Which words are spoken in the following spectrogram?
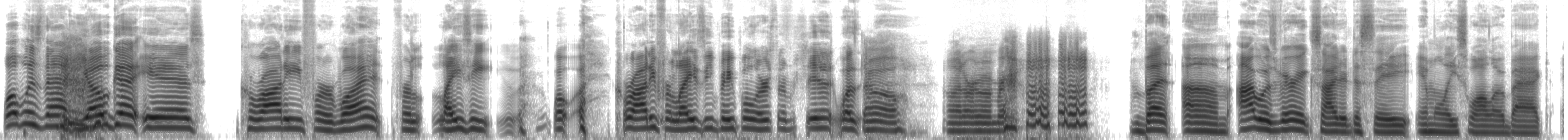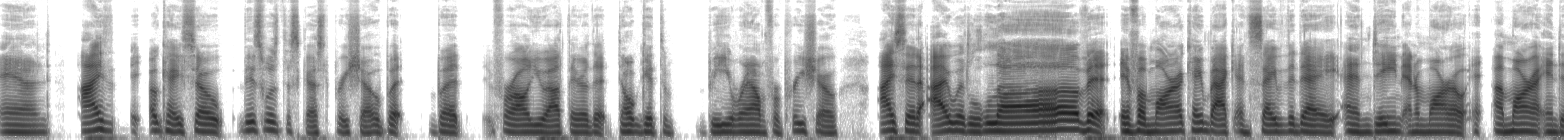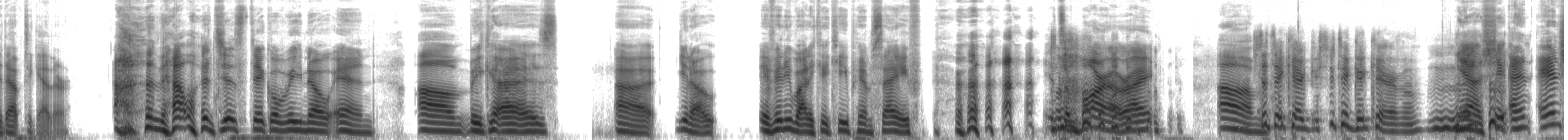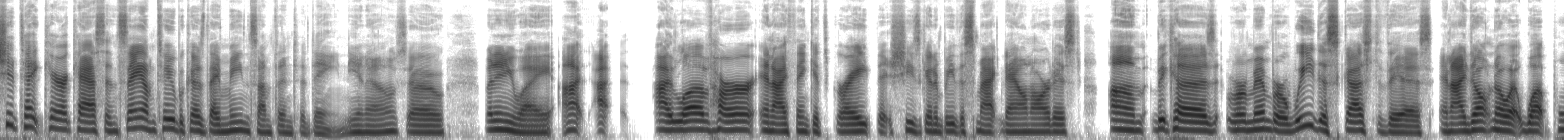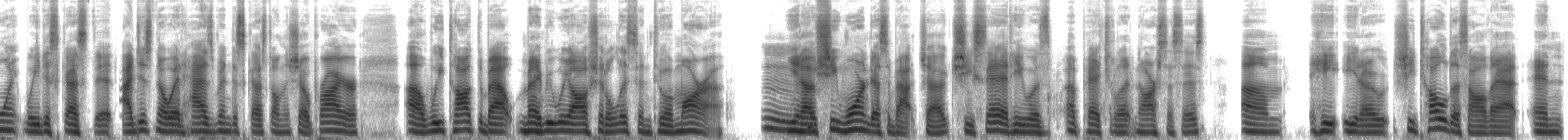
what was that? Yoga is karate for what? For lazy? Well, karate for lazy people or some shit was. Oh, I don't remember. But um, I was very excited to see Emily Swallow back, and I okay. So this was discussed pre-show, but but for all you out there that don't get to be around for pre-show, I said I would love it if Amara came back and saved the day, and Dean and Amara Amara ended up together. that would just tickle me no end, um, because, uh, you know, if anybody could keep him safe, it's Amara, right? Um, She'll take care. She'll take good care of him. yeah, she and and she'd take care of Cass and Sam too because they mean something to Dean, you know. So, but anyway, I I I love her and I think it's great that she's going to be the SmackDown artist. Um, because remember we discussed this, and I don't know at what point we discussed it. I just know it has been discussed on the show prior. Uh, we talked about maybe we all should have listened to Amara. Mm. You know, she warned us about Chuck. She said he was a petulant narcissist. Um, he, you know, she told us all that, and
